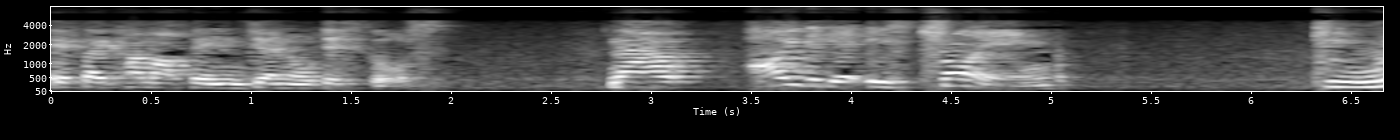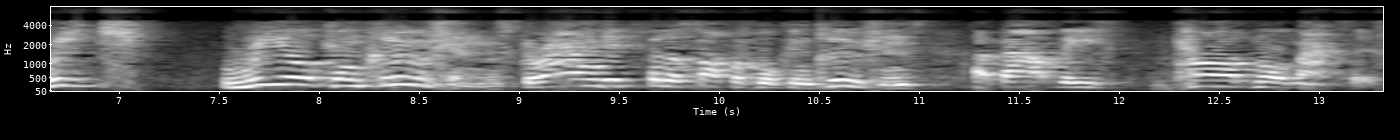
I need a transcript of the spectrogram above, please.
if they come up in general discourse? Now, Heidegger is trying to reach real conclusions, grounded philosophical conclusions about these cardinal matters.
